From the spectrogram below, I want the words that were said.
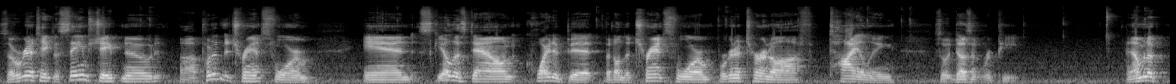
So we're going to take the same shape node, uh, put it into transform, and scale this down quite a bit. But on the transform, we're going to turn off tiling so it doesn't repeat. And I'm going to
